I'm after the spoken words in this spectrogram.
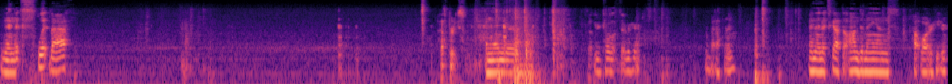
Then it's split bath. That's pretty sweet. And then your your toilet's over here. The bathroom. And then it's got the on-demand hot water heater.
